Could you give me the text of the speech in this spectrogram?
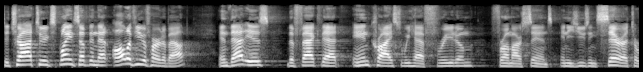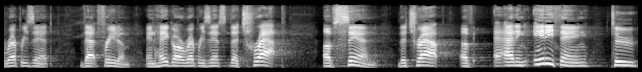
to try to explain something that all of you have heard about, and that is the fact that in Christ we have freedom from our sins. And he's using Sarah to represent that freedom. And Hagar represents the trap of sin, the trap of adding anything to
